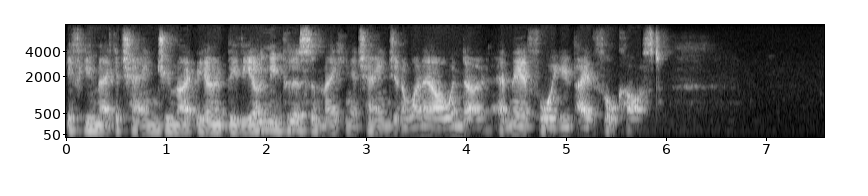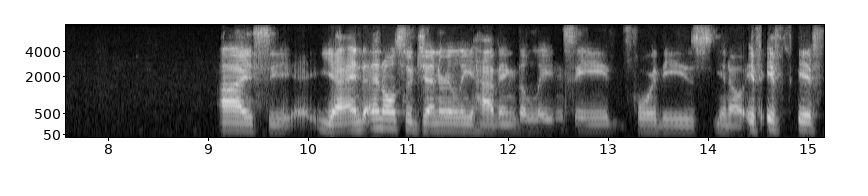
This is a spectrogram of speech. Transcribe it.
if you make a change, you might be, on- be the only person making a change in a one-hour window, and therefore you pay the full cost. I see. Yeah, and and also generally having the latency for these, you know, if if if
